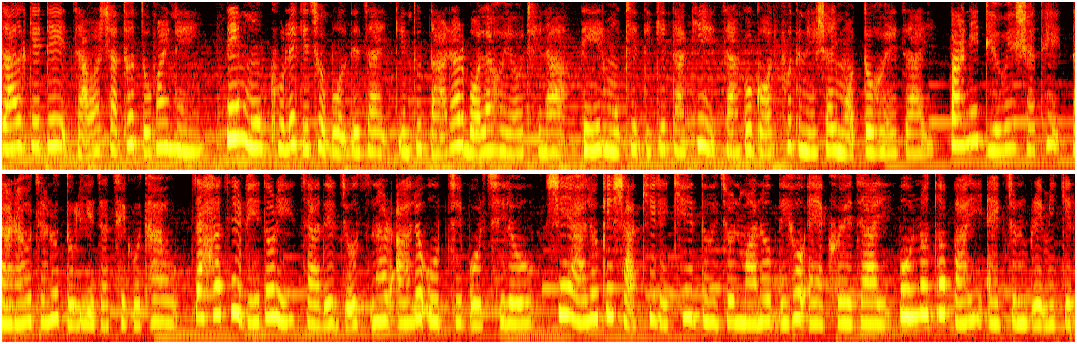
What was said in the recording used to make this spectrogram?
জাল কেটে যাওয়ার সাথে তোমায় নেই। তে মুখ খুলে কিছু বলতে চায় কিন্তু তার আর বলা হয়ে ওঠে না। তের মুখের দিকে তাকিয়ে চাঙ্কু অদ্ভুত নেশায় মত্ত হয়ে যায়। পানির ঢেউয়ের সাথে তারাও যেন তলিয়ে যাচ্ছে কোথাও। জাহাজের ভেতরে চাঁদের জ্যোৎস্নার আলো উচ্চে পড়ছিল। সে আলোকে সাক্ষী রেখে দুইজন মানব দেহ এক হয়ে যায়। পূর্ণতা পাই একজন প্রেমিকের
